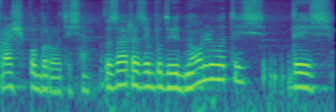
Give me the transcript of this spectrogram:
краще поборотися. Зараз я буду відновлюватись десь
